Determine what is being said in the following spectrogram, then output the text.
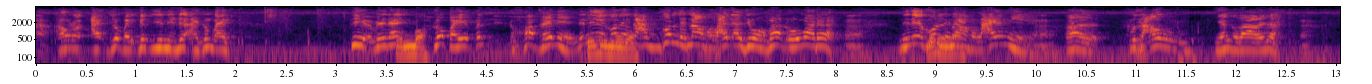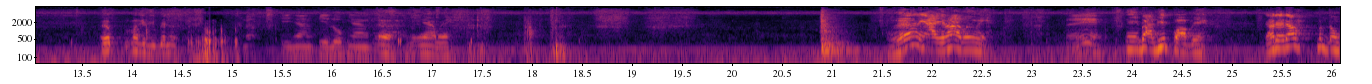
อะเอาละไอ้ลงไปเดี๋ยวยืนนี่เดี๋ยวไอ้ลงไป พี่ไม่ได้เห็นบ่ลงไปมันฮอดใช่นี่นี่นี่คนเล่นน้ำคนเล่นน้ำหลายไอ้จิบอกพลาดโอ้มาเด้ออ่านี่นี่คนเล่นน้ำหลายอย่างนี่อ่าเออผู้สาวยังกับว่าไว้เด้ออะเออมันก็สิเป็นเนอะพี่ย่างพี่ลูกย่างเออนี่ง่ายไปเฮ้ยนี่ไอ้ผ้ามึงนี่เฮ้ยนี่บ้านพี่ปอบนี่เดี๋ยวเดี๋ยวเดี๋ยวมันต้อง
